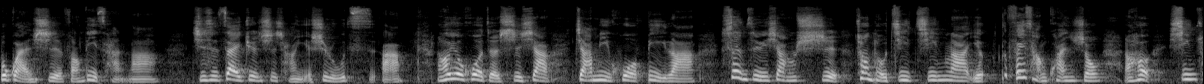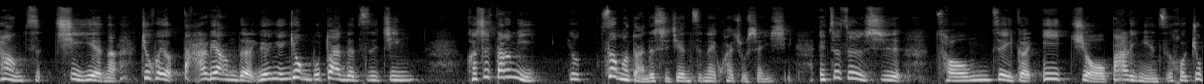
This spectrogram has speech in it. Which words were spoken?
不管是房地产啦、其实债券市场也是如此啊，然后又或者是像加密货币啦，甚至于像是创投基金啦，也非常宽松。然后新创资企业呢，就会有大量的源源用不断的资金。可是当你又这么短的时间之内快速升息，哎，这真的是从这个一九八零年之后就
